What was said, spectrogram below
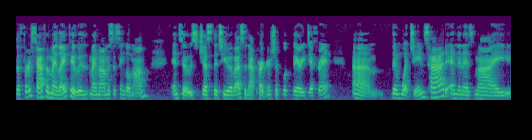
the first half of my life, it was my mom was a single mom, and so it was just the two of us, and that partnership looked very different um, than what James had. And then as my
